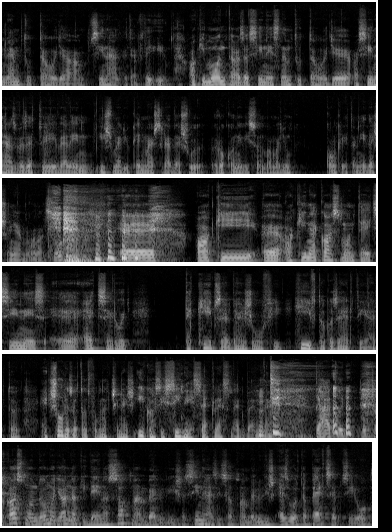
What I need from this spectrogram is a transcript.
nem tudta, hogy a színház, aki mondta, az a színész nem tudta, hogy a színház vezetőjével én ismerjük egymást, ráadásul rokoni viszonyban vagyunk, konkrétan édesanyámról van szó, aki, akinek azt mondta egy színész egyszer, hogy te képzeld el, Zsófi, hívtak az RTL-től, egy sorozatot fognak csinálni, és igazi színészek lesznek benne. Tehát, hogy most csak azt mondom, hogy annak idején a szakmán belül is, a színházi szakmán belül is ez volt a percepció,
